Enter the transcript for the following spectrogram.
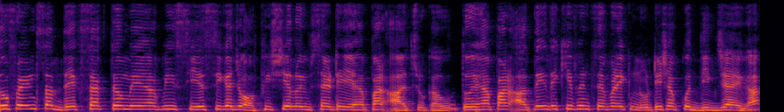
तो फ्रेंड्स आप देख सकते हो, मैं अभी सीएससी का जो ऑफिशियल वेबसाइट है, यहाँ पर आ चुका हूँ। तो यहाँ पर आते ही देखिए फ्रेंड्स यहाँ पर एक नोटिस आपको दिख जाएगा।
